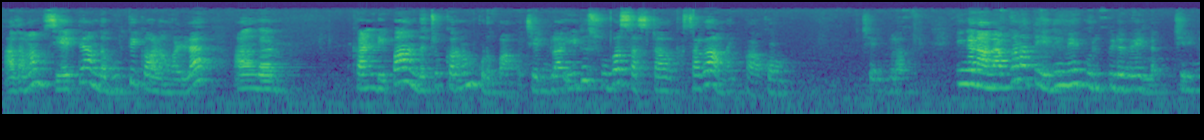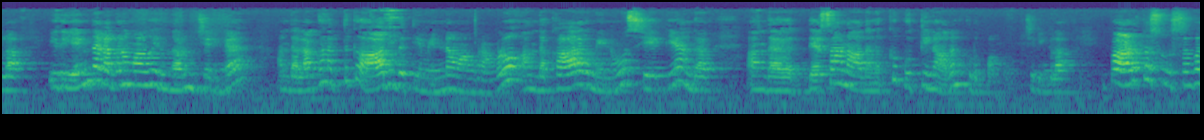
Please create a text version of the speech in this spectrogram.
அதெல்லாம் சேர்த்து அந்த புத்தி காலங்களில் அங்கே கண்டிப்பாக அந்த சுக்கரனும் கொடுப்பாங்க சரிங்களா? இது சுப சஷ்டாசக அமைப்பாகும் சரிங்களா? இங்கே நான் லக்னத்தை எதுவுமே குறிப்பிடவே இல்லை சரிங்களா? இது எந்த லக்னமாக இருந்தாலும் சரிங்க அந்த லக்னத்துக்கு ஆதிபத்தியம் என்ன வாங்குறாங்களோ அந்த காரகம் என்னவோ சேர்த்தே அந்த அந்த தசாநாதனுக்கு புத்திநாதன் கொடுப்பாங்க சரிங்களா? இப்போ அடுத்த சு- சுப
